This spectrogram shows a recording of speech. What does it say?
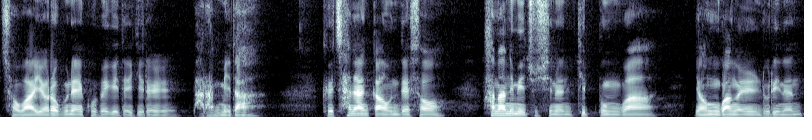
저와 여러분의 고백이 되기를 바랍니다. 그 찬양 가운데서 하나님이 주시는 기쁨과 영광을 누리는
